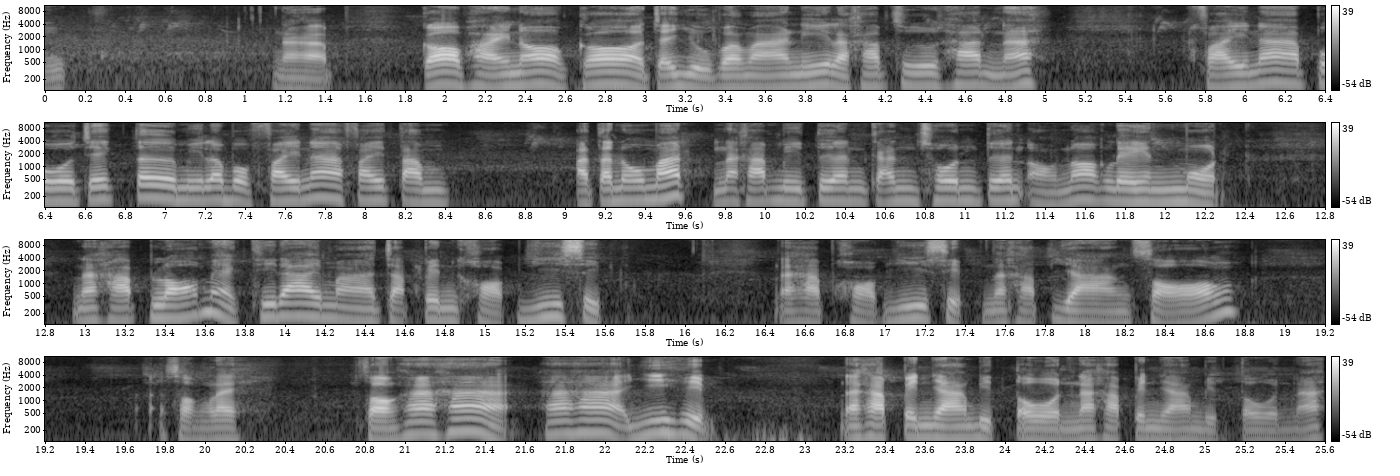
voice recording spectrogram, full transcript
มุก นะครับ ก็ภายนอกก็จะอยู่ประมาณนี้แหละครับทุกท่านนะ ไฟหน้าโปรเจคเตอร์มีระบบไฟหน้าไฟต่ำอัตโนมัตินะครับ มีเตือนกันชนเตือนออกนอกเลนหมดนะครับล้อแม็กที่ได้มาจะเป็นขอบ 20 นะครับ ขอบ 20 นะครับ ยาง 2 2อะไร255 55 20 นะครับ เป็นยางบิดโตนนะครับ เป็นยางบิดโตนนะ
